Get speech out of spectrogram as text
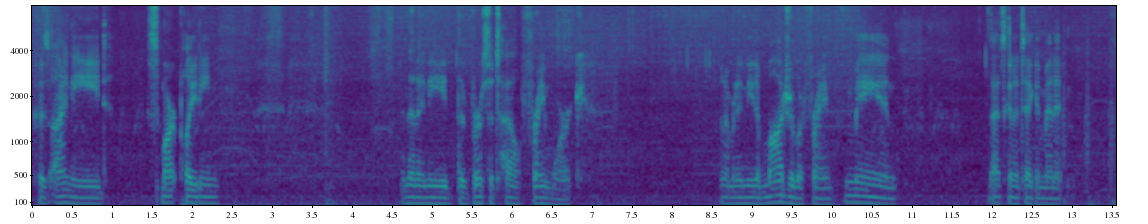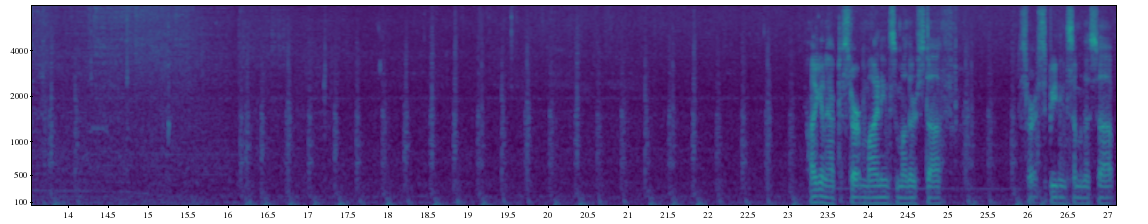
Because I need smart plating. And then I need the versatile framework. And I'm going to need a modular frame. Man, that's going to take a minute. Probably going to have to start mining some other stuff. Start speeding some of this up.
